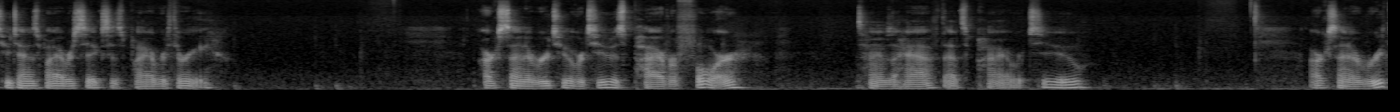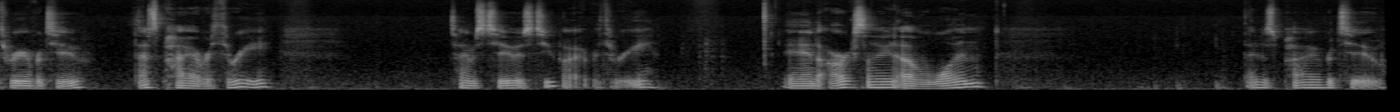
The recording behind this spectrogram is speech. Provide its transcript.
2 times pi over 6 is pi over 3. Arc sine of root 2 over 2 is pi over 4 times a half. That's pi over 2. Arc sine of root 3 over 2, that's pi over 3 times 2 is 2 pi over 3. And arc sine of 1, that is pi over 2.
